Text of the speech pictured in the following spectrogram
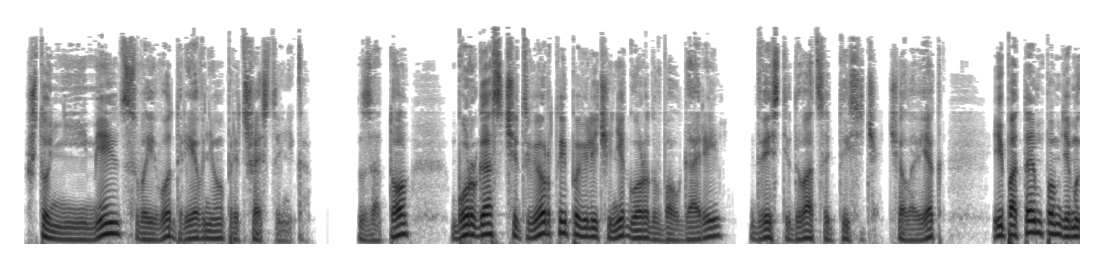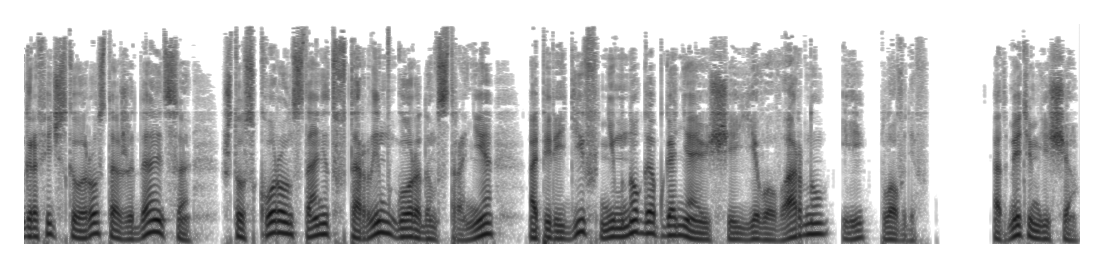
что не имеют своего древнего предшественника. Зато Бургас — четвертый по величине город в Болгарии, 220 тысяч человек — и по темпам демографического роста ожидается, что скоро он станет вторым городом в стране, опередив немного обгоняющие его Варну и Пловдив. Отметим еще,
